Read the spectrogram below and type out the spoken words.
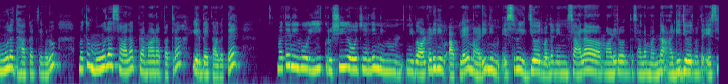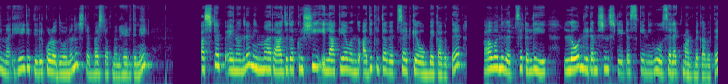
ಮೂಲ ದಾಖಲೆಗಳು ಮತ್ತು ಮೂಲ ಸಾಲ ಪ್ರಮಾಣ ಪತ್ರ ಇರಬೇಕಾಗತ್ತೆ. ಮತ್ತು ನೀವು ಈ ಕೃಷಿ ಯೋಜನೆಯಲ್ಲಿ ನಿಮ್ಮ ನೀವು ಆಲ್ರೆಡಿ ನೀವು ಅಪ್ಲೈ ಮಾಡಿ ನಿಮ್ಮ ಹೆಸರು ಇದೆಯೋ ಇಲ್ವೋ ಅಂದರೆ ನಿಮ್ಮ ಸಾಲ ಮಾಡಿರೋವಂಥ ಸಾಲ ಮನ್ನಾ ಆಗಿದೆಯೋ ಇಲ್ವೋ ಅಂತ ಹೆಸ್ರನ್ನ ಹೇಗೆ ತಿಳ್ಕೊಳ್ಳೋದು ಅನ್ನೋದು ಸ್ಟೆಪ್ ಬೈ ಸ್ಟೆಪ್ ನಾನು ಹೇಳ್ತೀನಿ. ಫಸ್ಟ್ ಸ್ಟೆಪ್ ಏನು ಅಂದರೆ ನಿಮ್ಮ ರಾಜ್ಯದ ಕೃಷಿ ಇಲಾಖೆಯ ಒಂದು ಅಧಿಕೃತ ವೆಬ್ಸೈಟ್ಗೆ ಹೋಗಬೇಕಾಗುತ್ತೆ. ಆ ಒಂದು ವೆಬ್ಸೈಟಲ್ಲಿ ಲೋನ್ ರಿಡಮ್ಷನ್ ಸ್ಟೇಟಸ್ಗೆ ನೀವು ಸೆಲೆಕ್ಟ್ ಮಾಡಬೇಕಾಗುತ್ತೆ.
